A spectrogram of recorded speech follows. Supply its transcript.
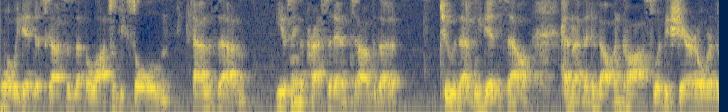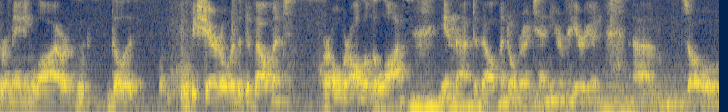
what we did discuss is that the lots would be sold as um, using the precedent of the two that we did sell, and that the development costs would be shared over the remaining lot or the will be shared over the development or over all of the lots in that development over a 10 year period. Um, so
